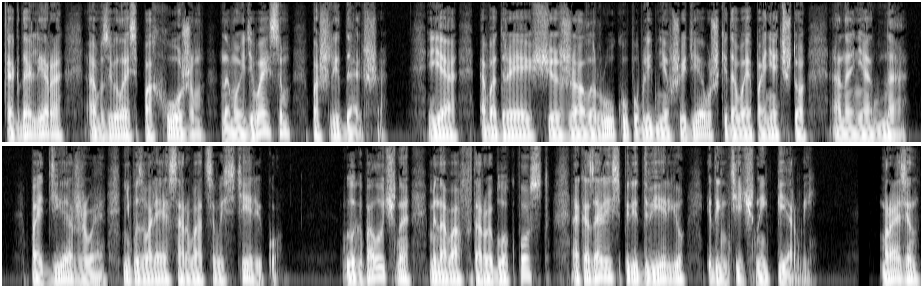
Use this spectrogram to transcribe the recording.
Когда Лера обзавелась похожим на мой девайсом, пошли дальше. Я ободряюще сжала руку побледневшей девушки, давая понять, что она не одна, поддерживая, не позволяя сорваться в истерику. Благополучно, миновав второй блокпост, оказались перед дверью, идентичной первой. Мразин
